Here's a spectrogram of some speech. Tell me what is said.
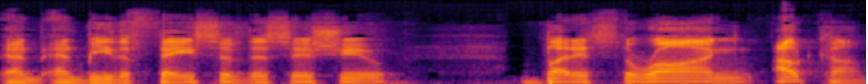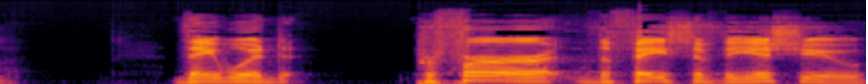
and and be the face of this issue. But it's the wrong outcome. They would prefer the face of the issue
